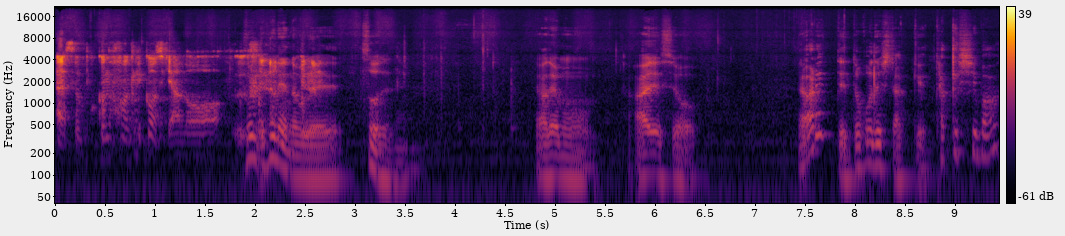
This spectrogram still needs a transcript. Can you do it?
あそう僕の結婚式、あの、船船の上。いそうですね。やでもあれですよ。あれってどこでしたっけ？竹芝？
